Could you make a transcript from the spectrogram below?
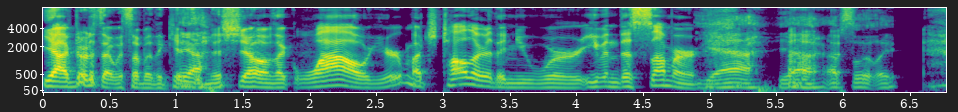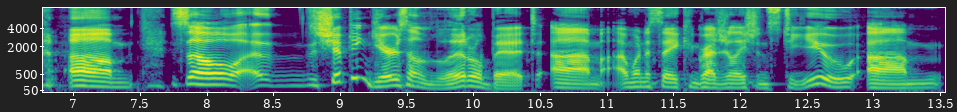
yeah. I've noticed that with some of the kids Yeah. in this show. I'm like, wow, you're much taller than you were even this summer. yeah, yeah, uh-huh. absolutely. Um, so uh, shifting gears a little bit, um, I want to say congratulations to you. Um,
